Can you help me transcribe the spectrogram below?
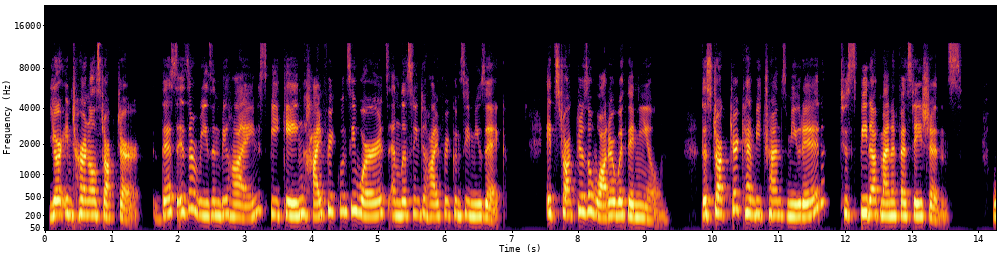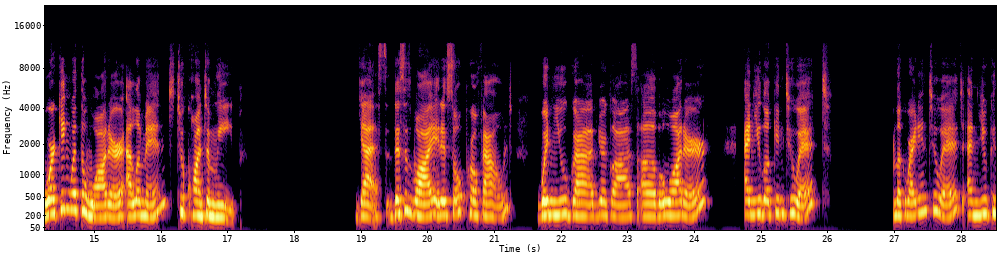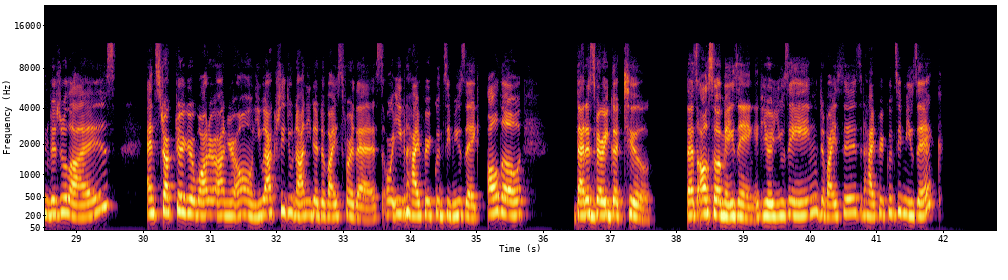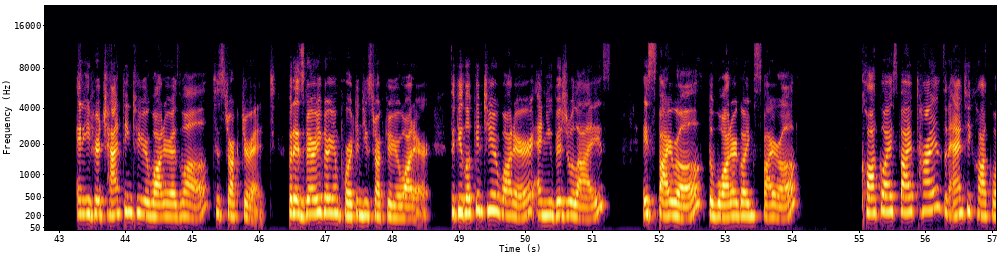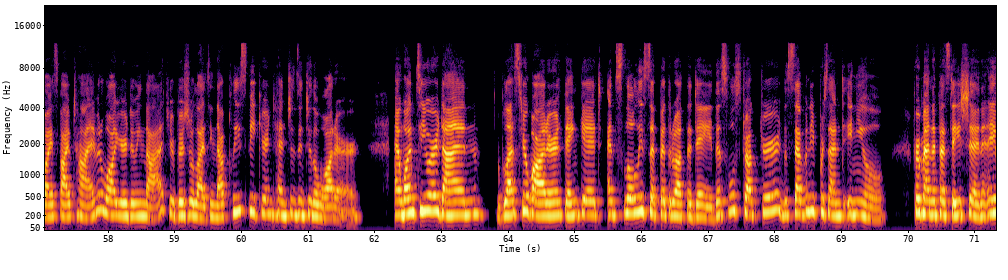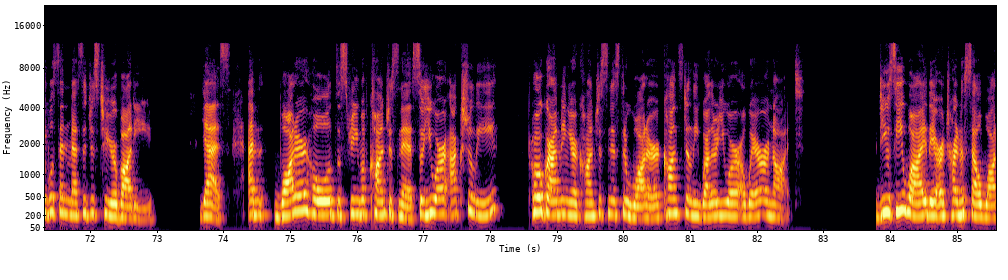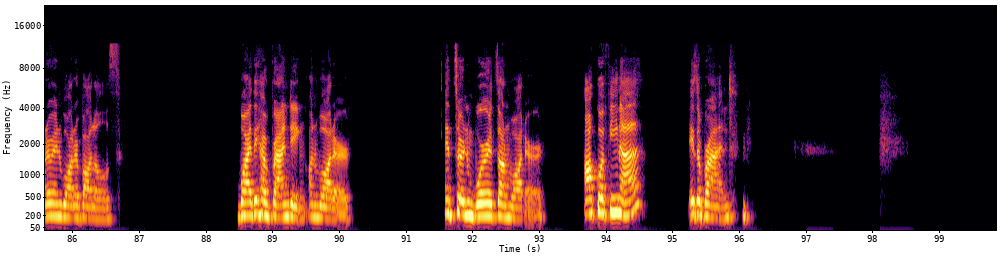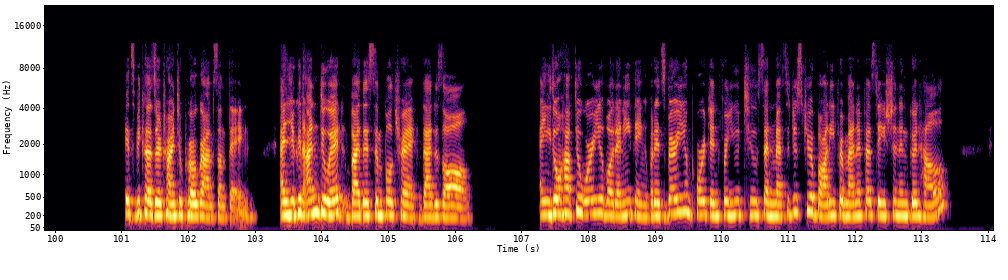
your internal structure. This is a reason behind speaking high frequency words and listening to high frequency music. It structures the water within you. The structure can be transmuted to speed up manifestations, working with the water element to quantum leap. Yes, this is why it is so profound when you grab your glass of water and you look into it, look right into it, and you can visualize and structure your water on your own. You actually do not need a device for this or even high frequency music, although that is very good too. That's also amazing. If you're using devices and high frequency music, and if you're chanting to your water as well to structure it. But it's very, very important you structure your water. So if you look into your water and you visualize a spiral, the water going spiral, clockwise five times and anti-clockwise five times. And while you're doing that, you're visualizing that, please speak your intentions into the water. And once you are done, bless your water, thank it, and slowly sip it throughout the day. This will structure the 70% in you for manifestation and it will send messages to your body. Yes. And water holds a stream of consciousness. So you are actually programming your consciousness through water constantly, whether you are aware or not. Do you see why they are trying to sell water in water bottles? Why they have branding on water and certain words on water? Aquafina is a brand. it's because they're trying to program something. And you can undo it by this simple trick. That is all and you don't have to worry about anything. But it's very important for you to send messages to your body for manifestation and good health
